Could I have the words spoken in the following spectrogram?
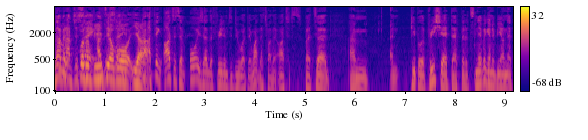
No, but I'm just For saying. I'm beauty just of all- yeah. No, I think artists have always had the freedom to do what they want. That's why they're artists. But uh, um, and people appreciate that, but it's never going to be on that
